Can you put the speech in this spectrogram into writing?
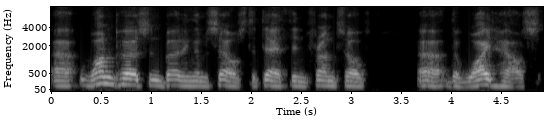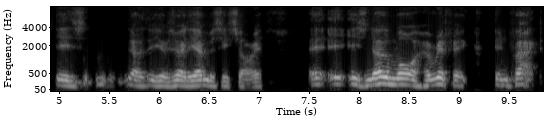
uh, one person burning themselves to death in front of uh, the White House is uh, the Israeli embassy, sorry, is no more horrific. In fact,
